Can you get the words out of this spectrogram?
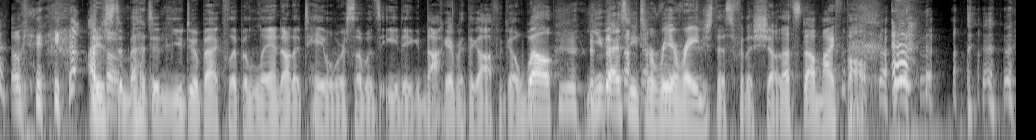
okay. I just imagine you do a backflip and land on a table where someone's eating, knock everything off, and go, "Well, you guys need to rearrange this for the show. That's not my fault."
